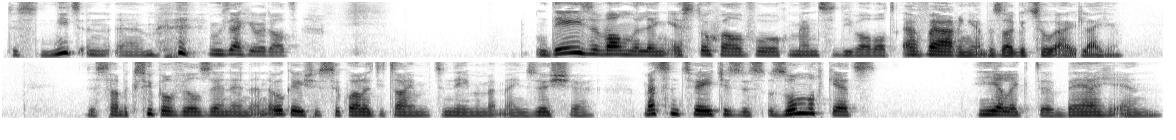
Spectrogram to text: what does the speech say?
Dus niet een, um, hoe zeggen we dat? Deze wandeling is toch wel voor mensen die wel wat ervaring hebben, zal ik het zo uitleggen. Dus daar heb ik super veel zin in. En ook eventjes de quality time te nemen met mijn zusje. Met z'n tweetjes, dus zonder kids. Heerlijk de bergen in.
